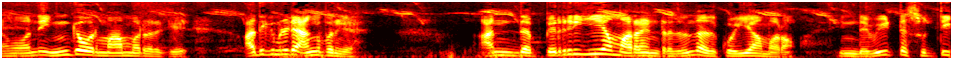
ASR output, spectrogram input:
நம்ம வந்து இங்கே ஒரு மாமரம் இருக்குது அதுக்கு முன்னாடி அங்கே பாருங்கள் அந்த பெரிய மரம்ன்றது வந்து அது கொய்யா மரம். இந்த வீட்டை சுற்றி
